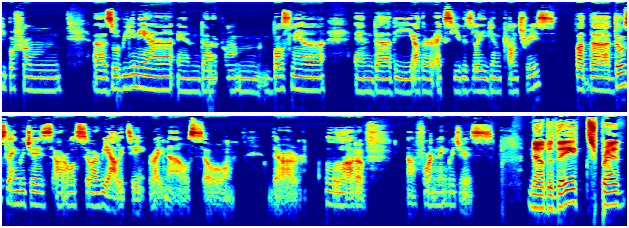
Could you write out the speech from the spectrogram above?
people from uh, Slovenia and uh, from Bosnia and the other ex-Yugoslavian countries. But those languages are also a reality right now. So there are a lot of foreign languages. Now, do they spread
